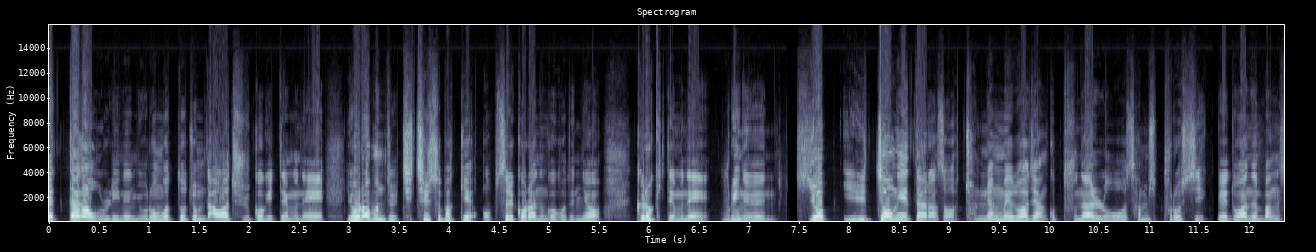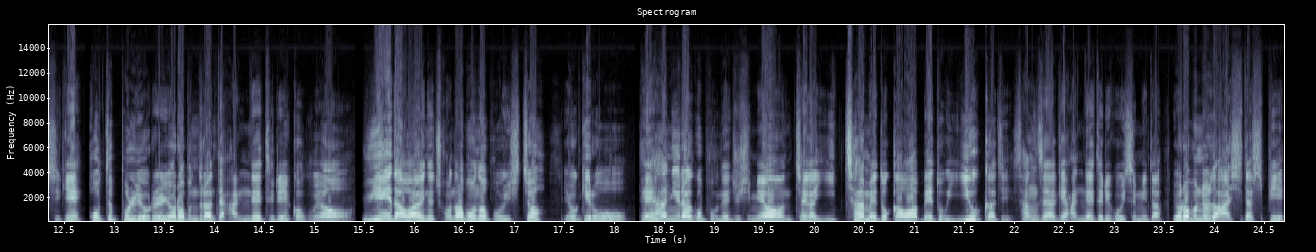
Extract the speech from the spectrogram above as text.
뺐다가 올리는 이런 것도 좀 나와 줄 거기 때문에 여러분들 지칠 수밖에 없을 거라는 거거든요. 그렇기 때문에 우리는 기업 일정에 따라서 전량 매도하지 않고 분할로 30%씩 매도하는 방식의 포트폴리오를 여러분들한테 안내 드릴 거고요. 위에 나와 있는 전화번호 보이시죠? 여기로 대한이라고 보내주시면 제가 2차 매도가와 매도 이유까지 상세하게 안내 드리고 있습니다. 여러분들도 아시다시피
